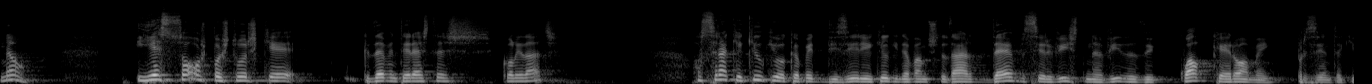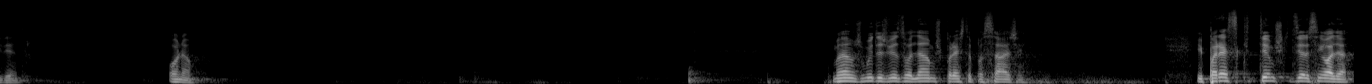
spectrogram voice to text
Não. E é só os pastores que, é, que devem ter estas qualidades? Ou será que aquilo que eu acabei de dizer e aquilo que ainda vamos estudar deve ser visto na vida de qualquer homem presente aqui dentro? Ou não? Vamos, muitas vezes olhamos para esta passagem e parece que temos que dizer assim: olha,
